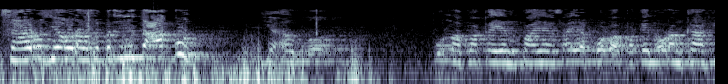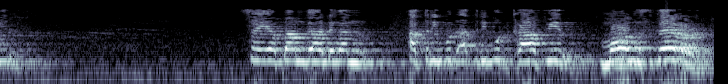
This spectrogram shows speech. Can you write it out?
Seharusnya orang seperti ini takut. Ya Allah, pola pakaian payah saya, pola pakaian orang kafir. Saya bangga dengan atribut-atribut kafir, monster.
